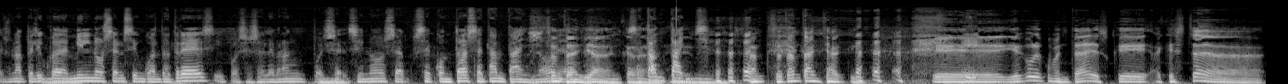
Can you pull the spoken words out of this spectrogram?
es una película de 1953 y pues se celebran, pues Mm. si no se, se contar 70 anys, no? 70 anys ja, encara. 70 anys. En- 70 anys ja aquí. Eh, I el que volia comentar és que aquesta,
